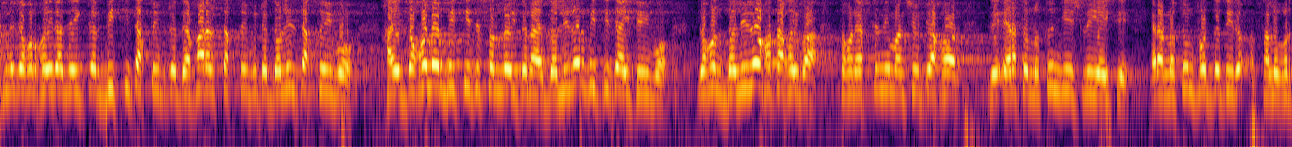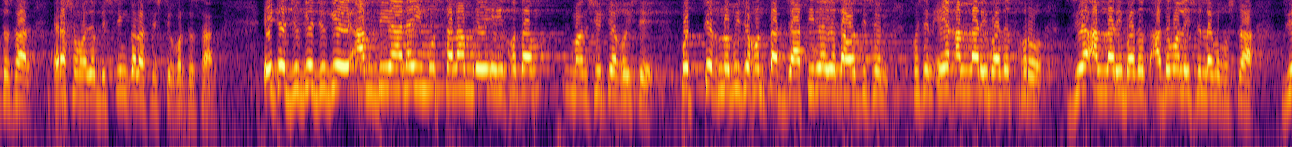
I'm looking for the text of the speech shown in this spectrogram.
আপনি যখন হইরা যে এইটার ভিত্তি থাকতে হইব রেফারেন্স থাকতে হইব দলিল থাকতে হইব, খালি দখলের ভিত্তিতে চললে হইতো না, দলিলের ভিত্তিতে আইতে হইব। যখন দলিলের কথা কইবা, তখন এক শ্রেণি মানুষ উঠিয়া কর যে এরা তো নতুন জিনিস লিয়ে আইছে, এরা নতুন পদ্ধতি চালু করতে স্যার, এরা সমাজে বিশৃঙ্খলা সৃষ্টি করতে স্যার। এটা যুগে যুগে আম্বি আলাইমুসালাম রে এই কথা মানুষটা কইছে। প্রত্যেক নবী যখন তার জাতিরা দাওয়াত দিচ্ছেন কইছেন, এক আল্লাহর ইবাদত করো, যে আল্লাহর ইবাদত আদম আলাই সাল্লামে খসলা, যে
